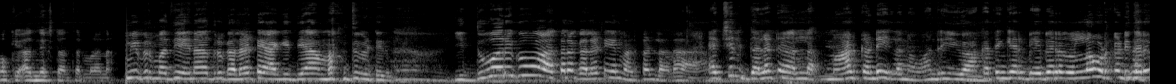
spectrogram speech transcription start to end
ಓಕೆ ಅದ್ ನೆಕ್ಸ್ಟ್ ಆನ್ಸರ್ ಮಾಡೋಣ. ನಿಮ್ಮಿಬ್ರ ಮಧ್ಯೆ ಏನಾದ್ರೂ ಗಲಾಟೆ ಆಗಿದ್ಯಾ ಮದ್ದು ಬಿಟ್ಟಿದ್ರು. ಇದುವರೆಗೂ ಆ ತರ ಗಲಾಟೆ ಏನ್ ಮಾಡ್ಕೊಂಡ್ಲಲ್ಲ? ಆಕ್ಚುಲಿ ಗಲಾಟೆ ಅಲ್ಲ. ಮಾಡ್ಕೊಂಡೇ ಇಲ್ಲ ನಾವು. ಅಂದ್ರೆ ಈ ಅಕ್ಕ ತಂಗಿಯರು ಬೇಬೇರೆಲ್ಲ ಹೊಡ್ಕೊಂಡಿದ್ದಾರೆ.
